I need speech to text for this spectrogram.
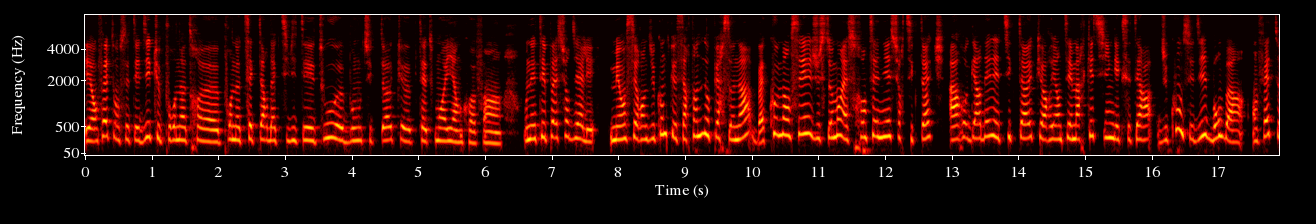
et en fait, on s'était dit que pour notre euh, pour notre secteur d'activité et tout, euh, bon TikTok euh, peut-être moyen quoi. Enfin, on n'était pas sûr d'y aller. Mais on s'est rendu compte que certains de nos personas bah, commençaient justement à se renseigner sur TikTok, à regarder les TikTok orientés marketing, etc. Du coup, on s'est dit bon bah en fait,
